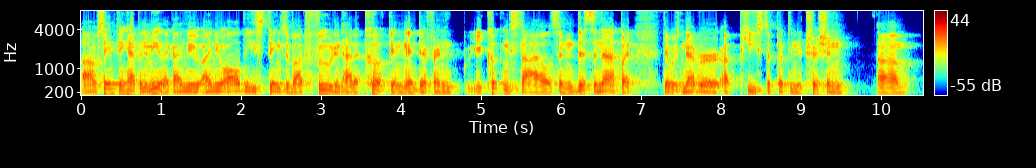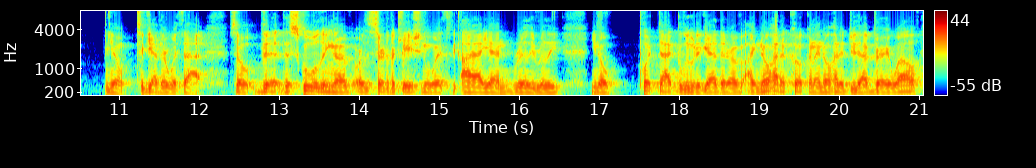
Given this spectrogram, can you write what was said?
uh, same thing happened to me. Like I knew I knew all these things about food and how to cook and, and different cooking styles and this and that, but there was never a piece to put the nutrition. Um, you know together with that. So the the schooling of or the certification with the IIN really really you know put that glue together of I know how to cook and I know how to do that very well.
